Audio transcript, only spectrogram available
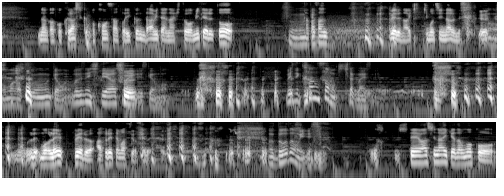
なんかこう、クラシックのコンサート行くんだ、みたいな人を見てると、タカさん、レベルな気気持ちになるんです。うんまあふーんって思う。別に否定はしないですけども。別に感想も聞きたくないですね。もうレもうレベル溢れてますよ、それ。どうでもいいです否定はしないけども、こ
